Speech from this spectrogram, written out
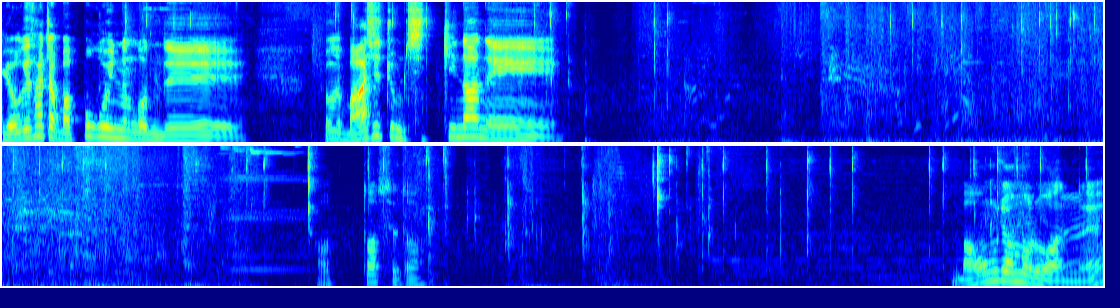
여기 살짝 맛보고 있는 건데 여기 맛이 좀 짙긴 하네 어따 세다 마공점으로 왔네.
